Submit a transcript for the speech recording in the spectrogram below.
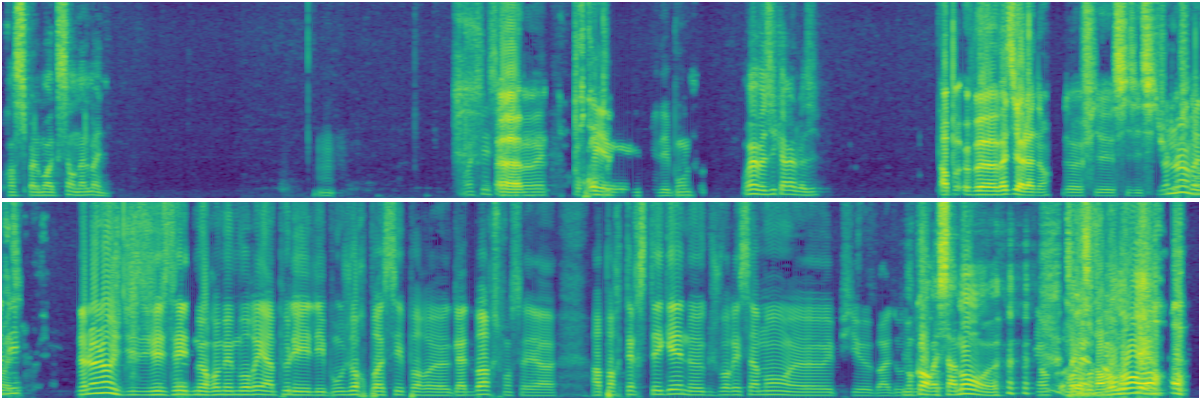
principalement axé en Allemagne. Mm. Ouais, c'est ça. Euh, pour ouais, des bons Ouais, vas-y, Karel, vas-y. Ah, bah, vas-y, Alan. Hein, de, si, si, si, tu non, non, vas-y. non, non, non, j'essaie de me remémorer un peu les, les bons joueurs passés par euh, Gladbach. Je pense à, à part Ter Stegen euh, que je vois récemment. Euh, et puis, euh, bah, encore récemment. Et encore ouais, récemment.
